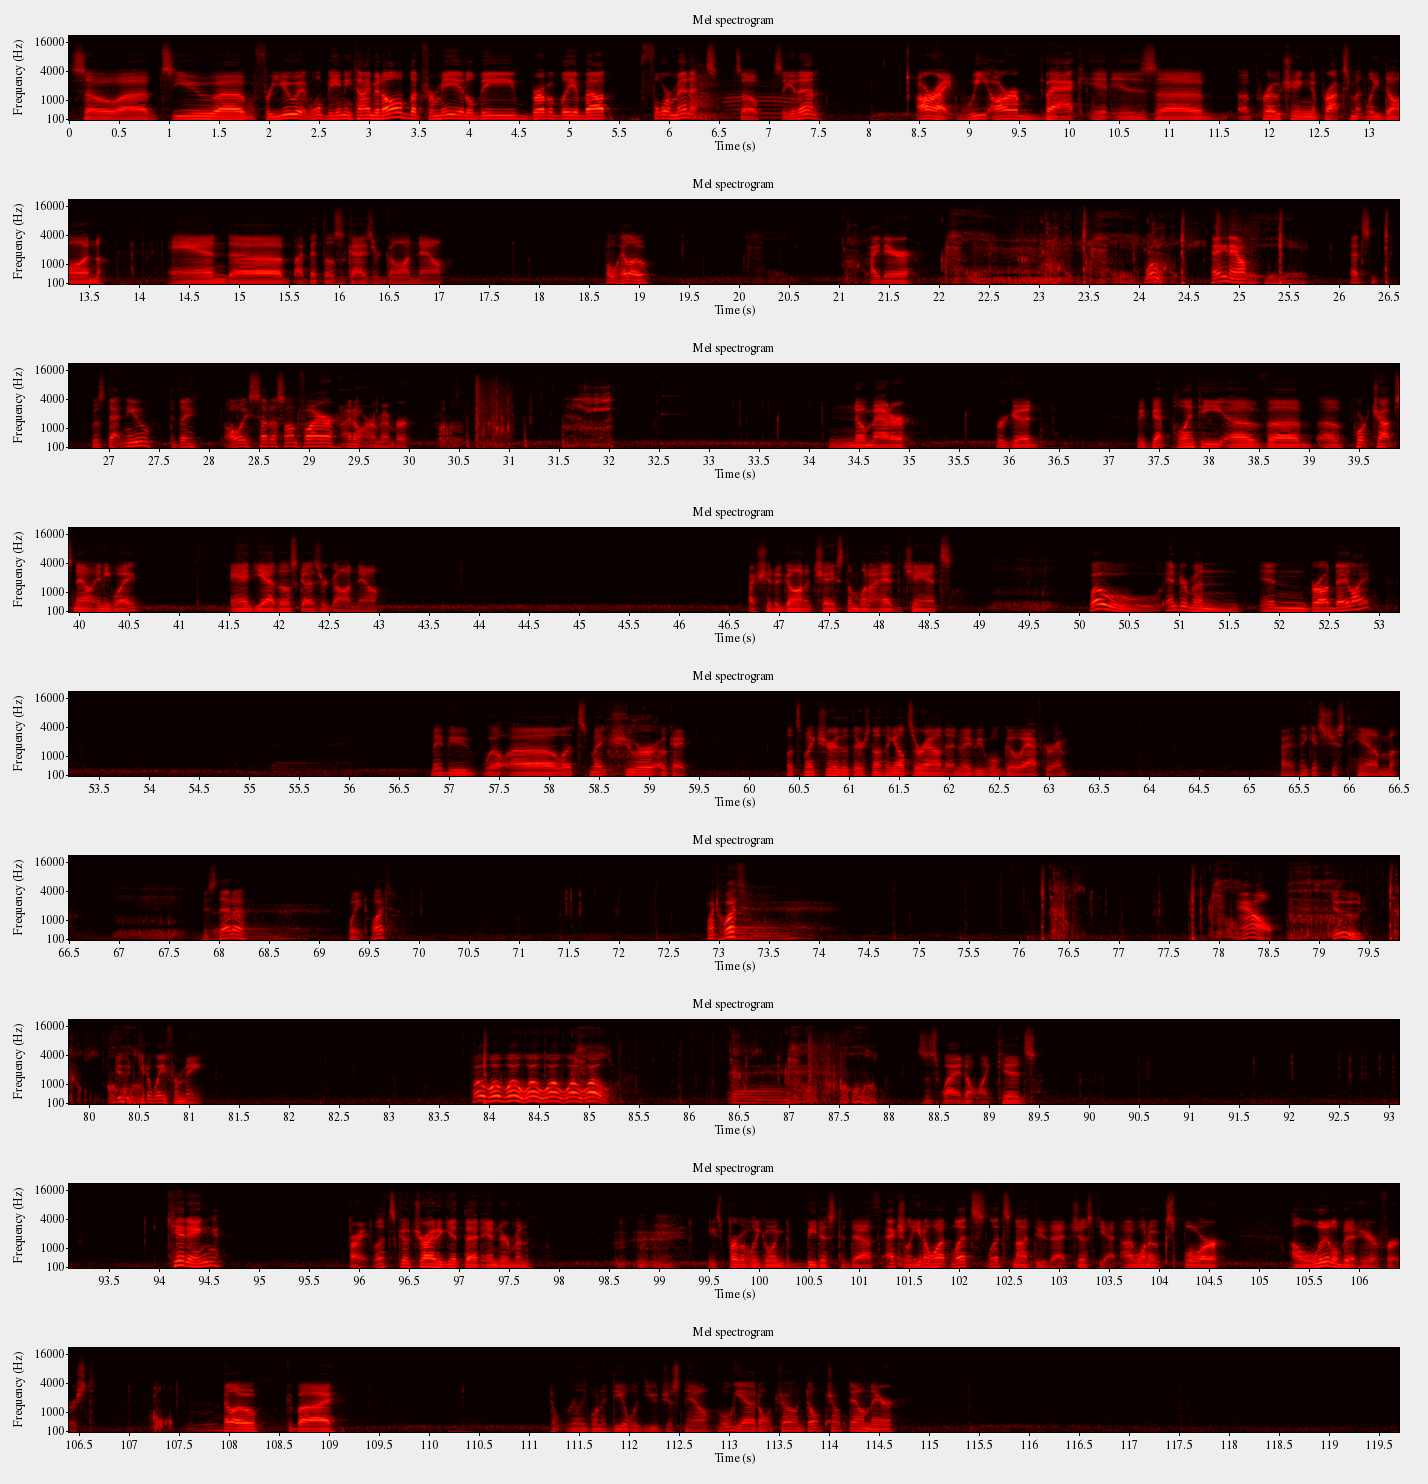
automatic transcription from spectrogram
So uh, see you uh, for you. It won't be any time at all, but for me it'll be probably about four minutes. So see you then. All right, we are back. It is uh, approaching approximately dawn, and uh, I bet those guys are gone now. Oh, hello. Hi there. Whoa. Hey now. That's... Was that new? Did they always set us on fire? I don't remember. No matter. We're good. We've got plenty of, uh, of pork chops now anyway. And yeah, those guys are gone now. I should have gone and chased them when I had the chance. Whoa! Enderman in broad daylight? Maybe, well, uh, let's make sure, okay. Let's make sure that there's nothing else around and maybe we'll go after him. I think it's just him. Is that a... Wait, what? What, what? Ow. Dude. Dude, get away from me. Whoa, whoa, whoa, whoa, whoa, whoa, whoa. This is why I don't like kids. Kidding. Alright, let's go try to get that Enderman. He's probably going to beat us to death. Actually, you know what? Let's let's not do that just yet. I want to explore a little bit here first. Hello. Goodbye. Don't really want to deal with you just now. Oh yeah, don't don't jump down there.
